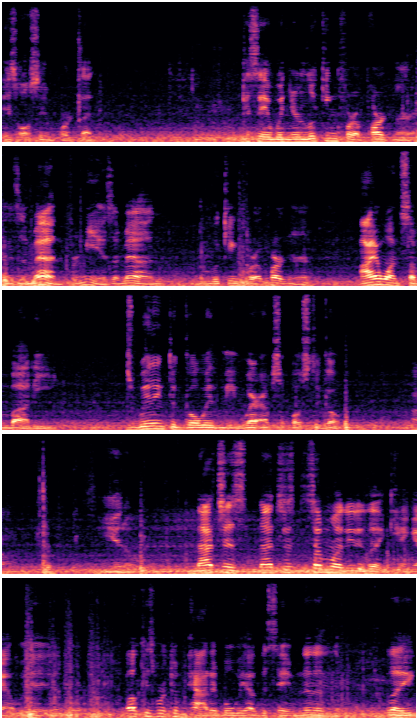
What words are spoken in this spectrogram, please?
is also important. Because when you're looking for a partner as a man for me as a man i'm looking for a partner i want somebody who's willing to go with me where i'm supposed to go. Uh-huh. You know not just not just somebody to like hang out with or oh because we're compatible we have the same no no no like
